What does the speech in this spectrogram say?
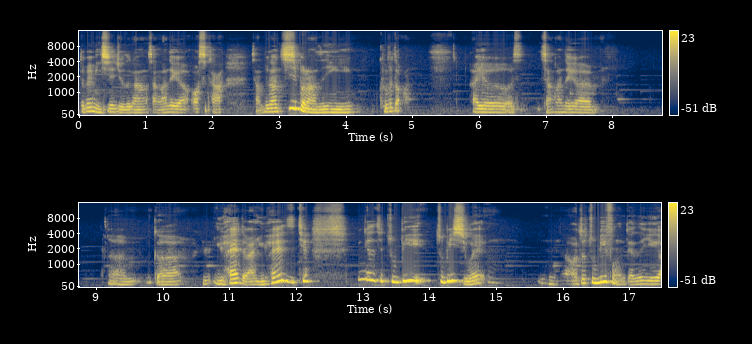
特别明显的就是讲上港队个奥斯卡上半场基本上是隐形看勿到，还有上港队个。嗯，搿于海对伐？于海是踢，应该是踢左边左边前卫，嗯，或者左边锋，但是伊也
